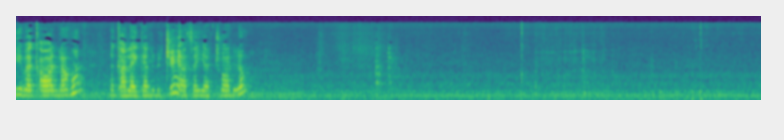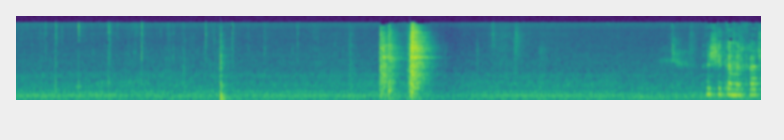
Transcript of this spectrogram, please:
ይበቃዋል። አሁን እቃ ላይ ገልብጬ ያሳያችኋለሁ። እሺ ተመልካቾቼ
